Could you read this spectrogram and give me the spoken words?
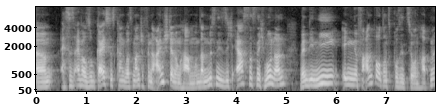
Ähm, es ist einfach so geisteskrank, was manche für eine Einstellung haben. Und dann müssen die sich erstens nicht wundern, wenn die nie irgendeine Verantwortungsposition hatten.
